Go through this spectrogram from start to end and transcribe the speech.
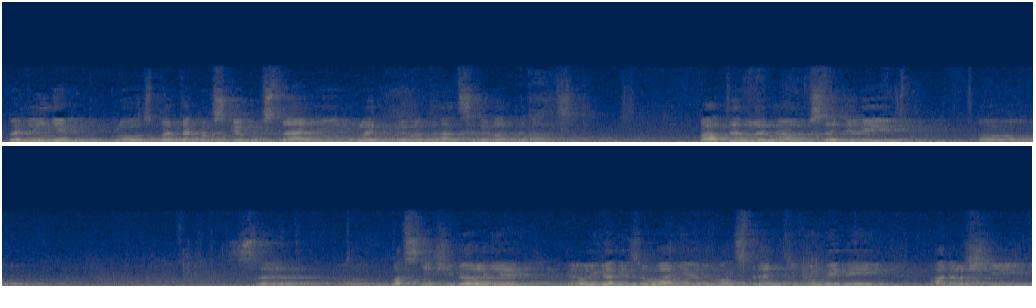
V Berlíně vypuklo Spartakovské povstání v lednu 1919. 5. ledna obsadili uh, se vlastně živelně, neorganizovaně demonstranti noviny a další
